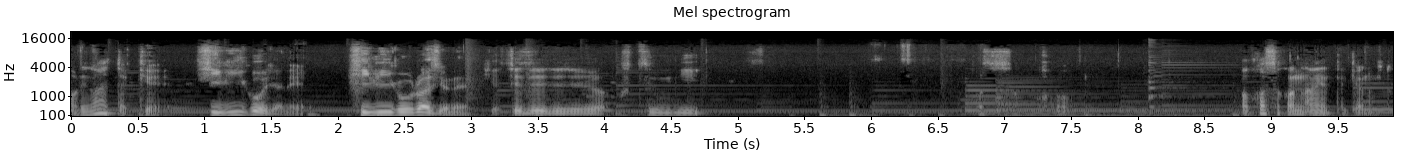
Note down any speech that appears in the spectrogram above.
あれ何やったっけ？ヒビーゴーじゃね？ヒビーゴーラジオね。いや、違う違う違う。普通に。赤坂。赤坂何やったっけ？あの人。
